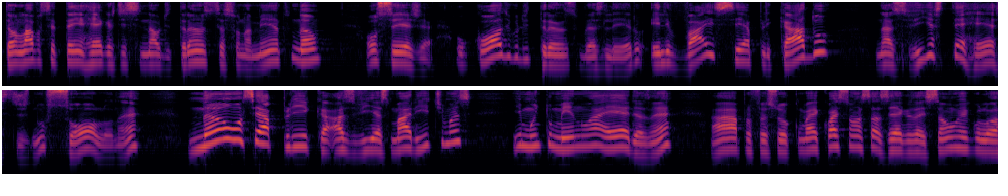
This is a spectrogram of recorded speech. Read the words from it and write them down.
Então lá você tem regras de sinal de trânsito, estacionamento. Não. Ou seja, o Código de Trânsito brasileiro ele vai ser aplicado nas vias terrestres, no solo, né? Não se aplica às vias marítimas e muito menos aéreas, né? Ah, professor, como é, quais são essas regras aí? São regula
